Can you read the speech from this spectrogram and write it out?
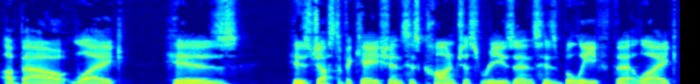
about like his his justifications his conscious reasons his belief that like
